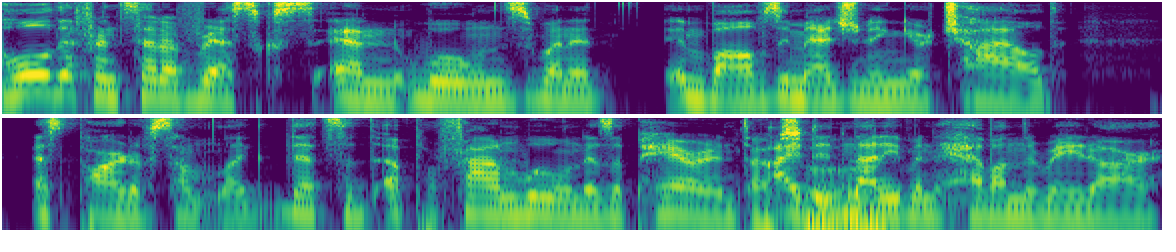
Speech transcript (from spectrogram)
whole different set of risks and wounds when it involves imagining your child as part of something like that's a, a profound wound as a parent. Absolutely. I did not even have on the radar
